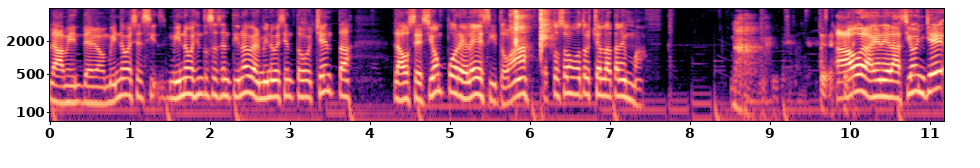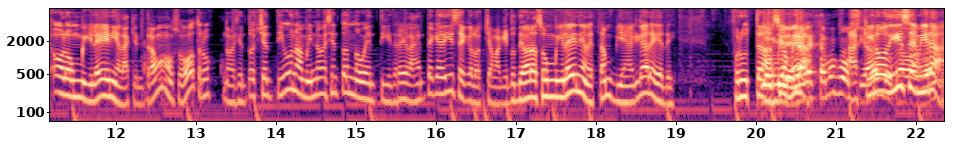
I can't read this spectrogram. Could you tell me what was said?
la, de los 1900 1969 al 1980, la obsesión por el éxito. Ah, estos son otros charlatanes más. Ahora, generación Y o los millennials, la que entramos nosotros, 981 a 1993. La gente que dice que los chamaquitos de ahora son millennials están bien al garete. Frustración, mira, aquí lo dice, mira,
